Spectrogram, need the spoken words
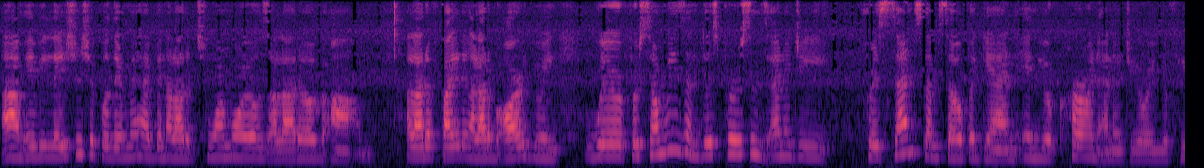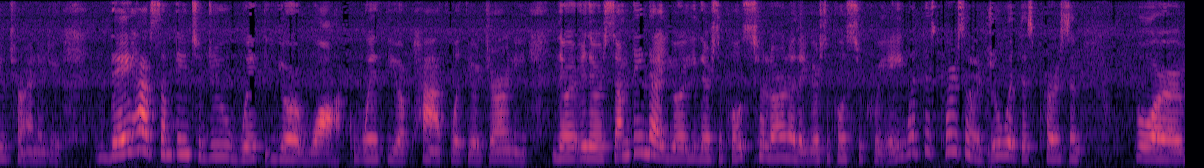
Um, a relationship where there may have been a lot of turmoils a lot of um, a lot of fighting a lot of arguing where for some reason this person's energy presents themselves again in your current energy or in your future energy. They have something to do with your walk, with your path, with your journey. There, there's something that you're either supposed to learn or that you're supposed to create with this person or do with this person for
